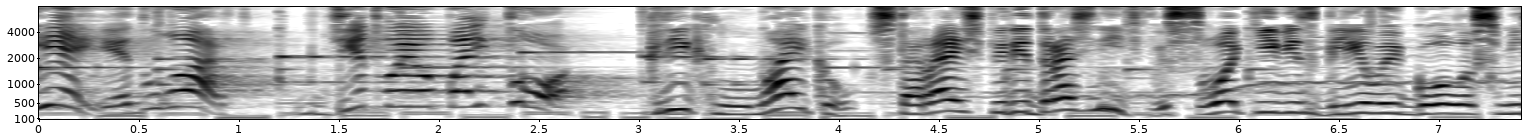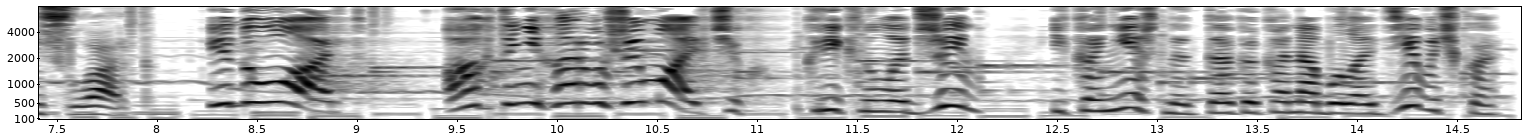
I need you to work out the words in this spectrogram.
Эй, Эдуард, где твое пальто? Крикнул Майкл, стараясь передразнить высокий визгливый голос мисс Ларк. «Эдуард! Ах ты нехороший мальчик!» — крикнула Джейн и, конечно, так как она была девочка,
